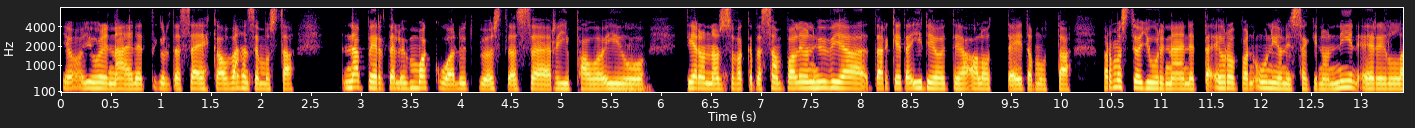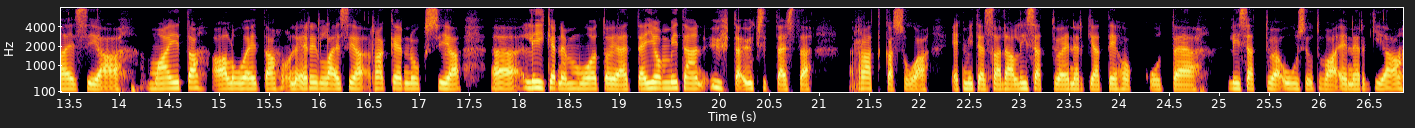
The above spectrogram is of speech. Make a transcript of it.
Joo, juuri näin, että kyllä tässä ehkä on vähän semmoista näpertelyn makua nyt myös tässä Repower EU mm. vaikka tässä on paljon hyviä tärkeitä ideoita ja aloitteita, mutta varmasti on juuri näin, että Euroopan unionissakin on niin erilaisia maita, alueita, on erilaisia rakennuksia, liikennemuotoja, että ei ole mitään yhtä yksittäistä ratkaisua, että miten saadaan lisättyä energiatehokkuutta ja lisättyä uusiutuvaa energiaa,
